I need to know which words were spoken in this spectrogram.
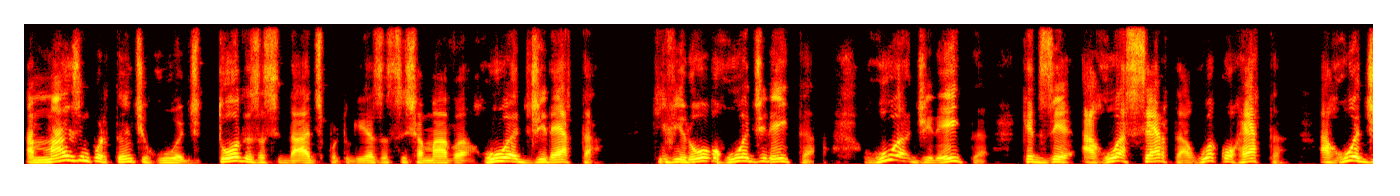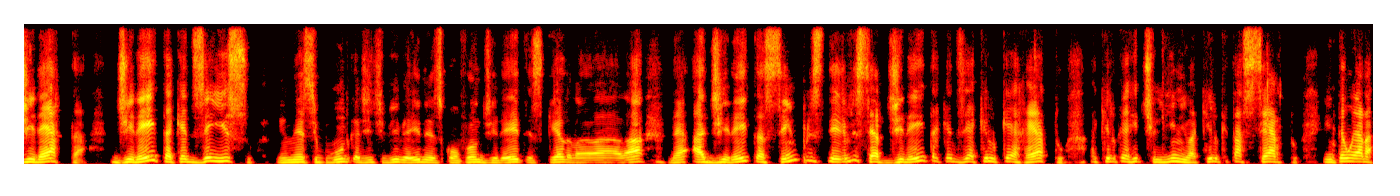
A mais importante rua de todas as cidades portuguesas se chamava Rua Direta, que virou Rua Direita. Rua Direita quer dizer a rua certa, a rua correta, a rua direta. Direita quer dizer isso e nesse mundo que a gente vive aí, nesse confronto direita, esquerda, lá, né? a direita sempre esteve certo. Direita quer dizer aquilo que é reto, aquilo que é retilíneo, aquilo que está certo. Então era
